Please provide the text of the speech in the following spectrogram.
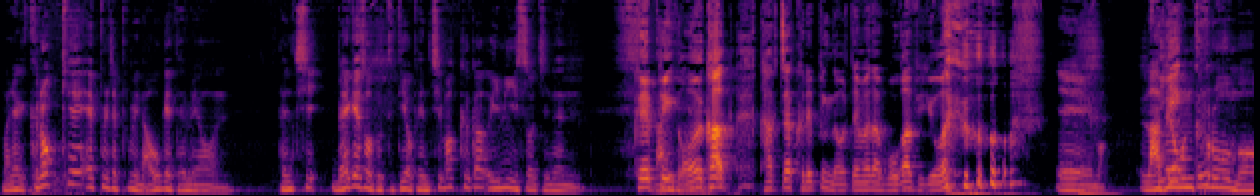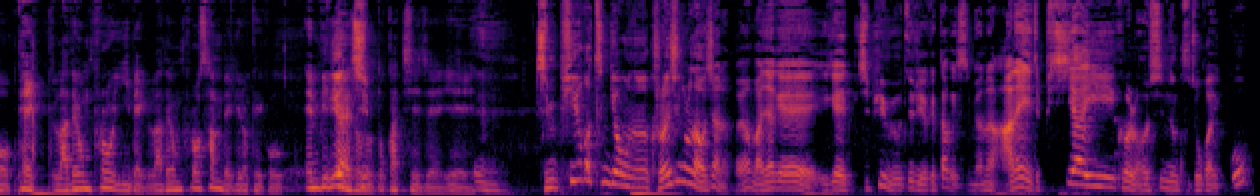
만약에 그렇게 애플 제품이 나오게 되면 벤치 Mac에서도 드디어 벤치마크가 의미 있어지는 그래픽 어 각 각자 그래픽 넣을 때마다 뭐가 비교가 예, 뭐 Radeon 그... 프로 뭐 100, Radeon Pro 200, Radeon Pro 300 이렇게 있고 NVIDIA에서도 지... 똑같이 이제 예. 예. GPU 같은 경우는 그런 식으로 나오지 않을까요? 만약에 이게 GPU 모듈이 이렇게 딱 있으면 안에 이제 PCI 그걸 넣을 수 있는 구조가 있고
